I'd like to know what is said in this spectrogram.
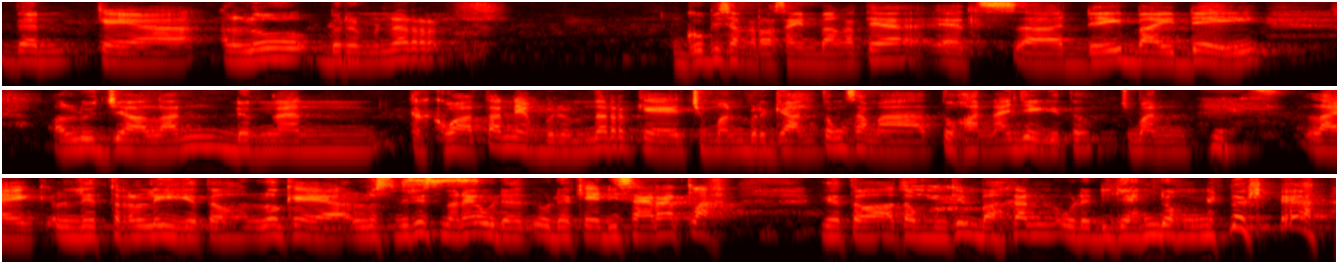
dan kayak lu bener-bener gue bisa ngerasain banget ya it's uh, day by day lu jalan dengan kekuatan yang bener-bener kayak cuman bergantung sama Tuhan aja gitu. Cuman Yes. like literally gitu. Lu kayak lu sendiri sebenarnya udah udah kayak diseret lah gitu. Atau mungkin bahkan udah digendong gitu kayak.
